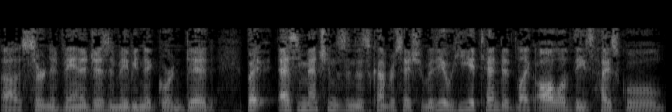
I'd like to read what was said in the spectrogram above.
uh, certain advantages, and maybe Nick Gordon did. But as he mentions in this conversation with you, he attended like all of these high school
